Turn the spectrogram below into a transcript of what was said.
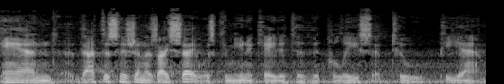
And that decision, as I say, was communicated to the police at 2 p.m.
